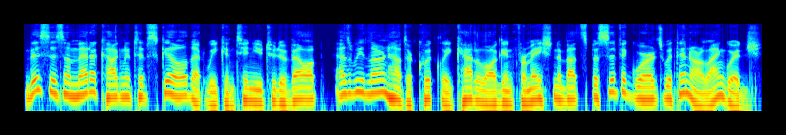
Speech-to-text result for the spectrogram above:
This is a metacognitive skill that we continue to develop as we learn how to quickly catalog information about specific words within our language.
